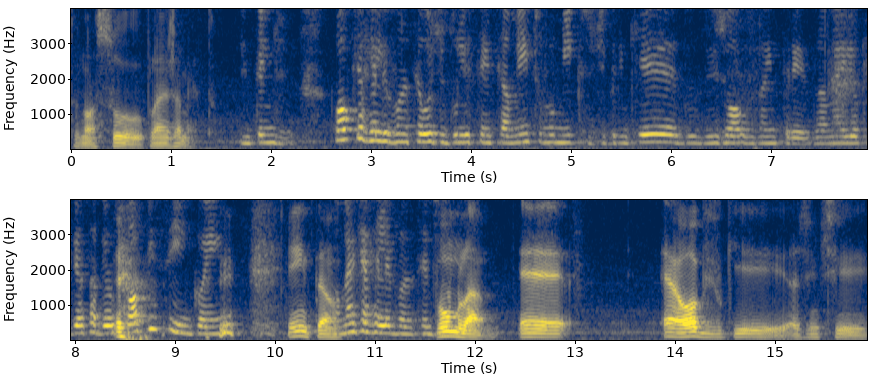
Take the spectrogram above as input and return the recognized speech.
do nosso planejamento. Entendi. Qual que é a relevância hoje do licenciamento no mix de brinquedos e jogos da empresa? Né? Eu queria saber os top 5, hein? então. Como é que é a relevância disso? Vamos lá. É, é óbvio que a gente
